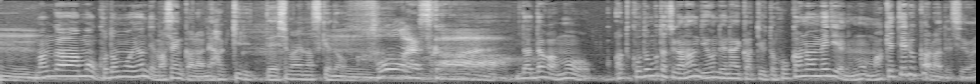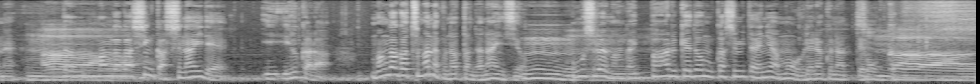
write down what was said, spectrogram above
うん。漫画はもう子供を読んでませんからねはっきり言ってしまいますけど、うん。そうですか、だだからもうあと子供たちがなんで読んでないかっていうと他のメディアにもう負けてるからですよね。漫画が進化しないでいいるから漫画がつまんなくなったんじゃないんですよ。うん。面白い漫画いっぱいあるけど昔みたいにはもう売れなくなってる。そっか。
